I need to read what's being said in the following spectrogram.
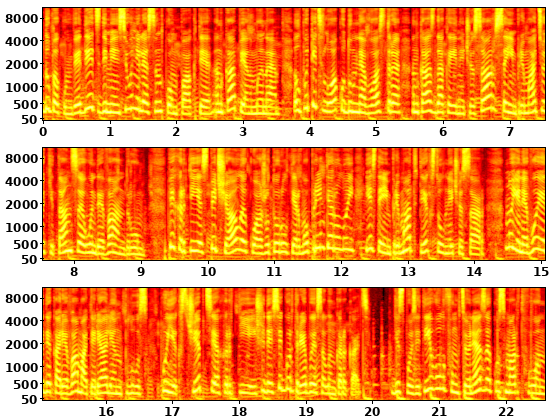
După cum vedeți, dimensiunile sunt compacte, în cap în mână. Îl puteți lua cu dumneavoastră în caz dacă e necesar să imprimați o chitanță undeva în drum. Pe hârtie specială, cu ajutorul termoprinterului, este imprimat textul necesar. Nu e nevoie de careva materiale în plus, cu excepția hârtiei și desigur trebuie să-l încărcați. Dispozitivul funcționează cu smartphone.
